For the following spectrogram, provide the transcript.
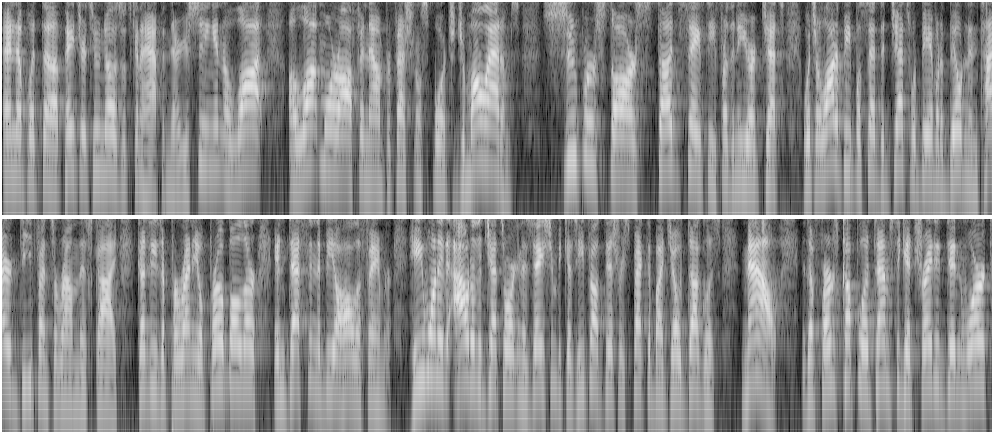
ended up with the Patriots. Who knows what's going to happen there? You're seeing it a lot, a lot more often now in professional sports. Jamal Adams, superstar stud safety for the New York Jets which a lot of people said the Jets would be able to build an entire defense around this guy because he's a perennial Pro Bowler and destined to be a Hall of Famer. He wanted out of the Jets organization because he felt disrespected by Joe Douglas. Now, the first couple attempts to get traded didn't work.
